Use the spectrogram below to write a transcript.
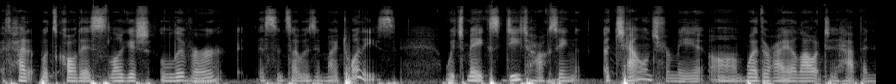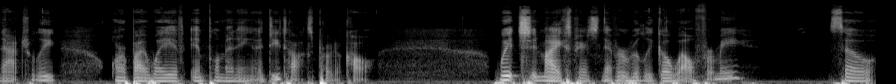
have had what's called a sluggish liver since I was in my 20s, which makes detoxing a challenge for me, um, whether I allow it to happen naturally or by way of implementing a detox protocol, which in my experience never really go well for me. So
